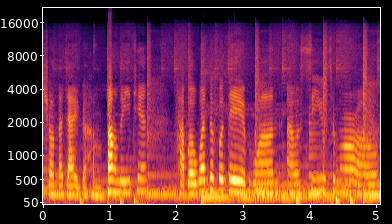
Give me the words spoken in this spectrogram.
希望大家有一个很棒的一天。Have a wonderful day, everyone. I will see you tomorrow.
